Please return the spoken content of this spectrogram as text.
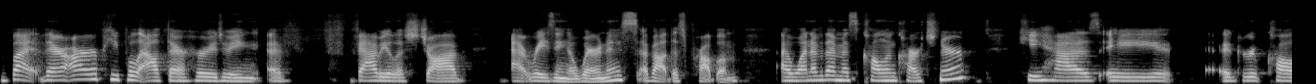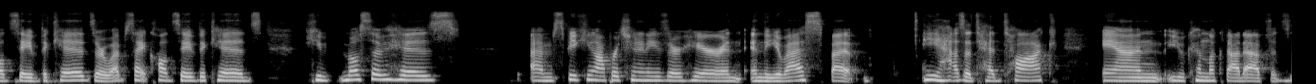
But there are people out there who are doing a fabulous job at raising awareness about this problem. Uh, one of them is Colin Kartchner. He has a a group called Save the Kids or a website called Save the Kids. He most of his um, speaking opportunities are here in, in the US, but he has a TED talk and you can look that up. It's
